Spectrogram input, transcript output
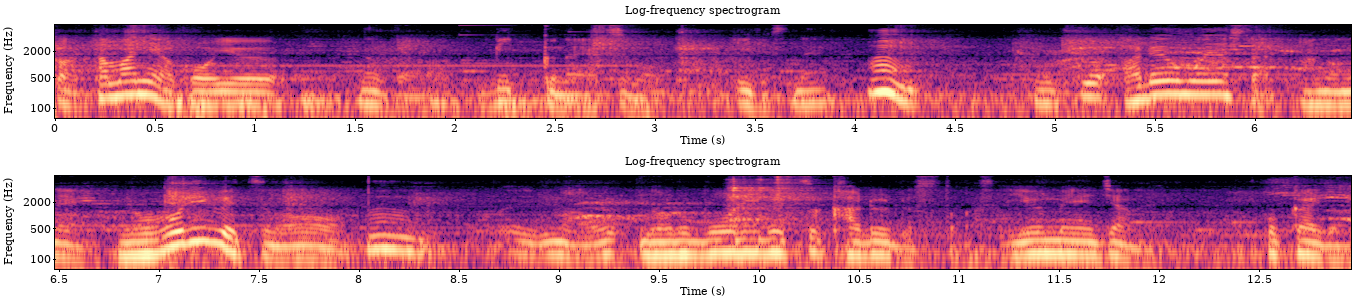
かたまにはこういうなんかビッグなやつもいいですね。うん。僕あれ思い出した。あのね登別のうん。今登別カルルスとかさ有名じゃない？北海道の。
